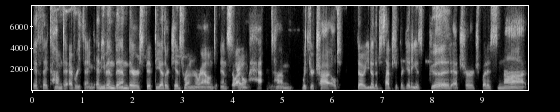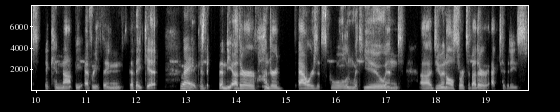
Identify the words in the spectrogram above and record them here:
if they come to everything. And even then, there's 50 other kids running around. And so I don't have time with your child. So, you know, the discipleship they're getting is good at church, but it's not, it cannot be everything that they get Right. because they spend the other 100 hours at school and with you and uh, doing all sorts of other activities.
